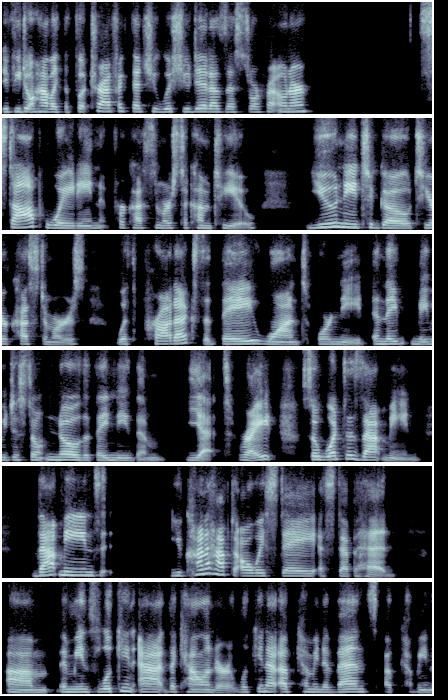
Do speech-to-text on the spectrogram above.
if you don't have like the foot traffic that you wish you did as a storefront owner, stop waiting for customers to come to you. You need to go to your customers with products that they want or need and they maybe just don't know that they need them yet, right? So what does that mean? That means you kind of have to always stay a step ahead. Um, it means looking at the calendar, looking at upcoming events, upcoming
